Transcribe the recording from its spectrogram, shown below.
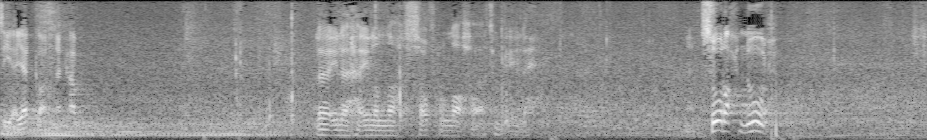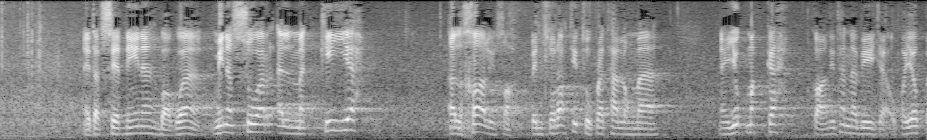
สี่อายัดก่อนนะครับลาอิลาฮะอิลลัลลอฮ์ซัฟรุลลอฮ์อะตุบิอิลัยสุรษนูห์ในตัฟซีรนี้นะบอกว่าمن السور المكية الخالصةเป็นสูเราะฮ์ที่ถูกประทานลงมา ในยุคมักกะฮ์ก่อนที่ท่านนาบีจะอพยพไป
